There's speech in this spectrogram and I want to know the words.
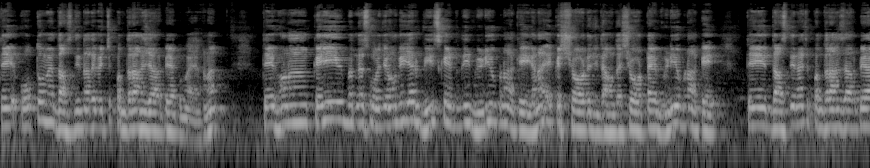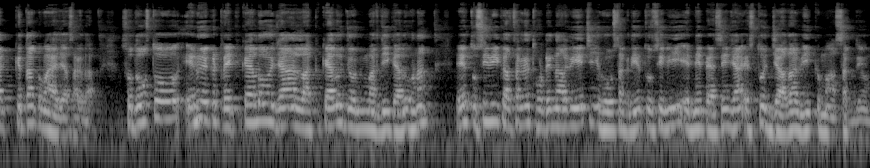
ਤੇ ਉਹ ਤੋਂ ਮੈਂ 10 ਦਿਨਾਂ ਦੇ ਵਿੱਚ 15000 ਰੁਪਏ ਕਮਾਇਆ ਹਨਾ? ਤੇ ਹੁਣ ਕਈ ਬੰਦੇ ਸੋਚਦੇ ਹੋਣਗੇ ਯਾਰ 20 ਸਕਿੰਟ ਦੀ ਵੀਡੀਓ ਬਣਾ ਕੇ ਹਨਾ ਇੱਕ ਸ਼ਾਰਟ ਜਿੱਦਾਂ ਹੁੰਦਾ ਸ਼ਾਰਟ ਟਾਈਪ ਵੀਡੀਓ ਬਣਾ ਕੇ ਤੇ 10 ਦਿਨਾਂ ਚ 15000 ਰੁਪਏ ਕਿੱਦਾਂ ਕਮਾਇਆ ਜਾ ਸਕਦਾ? ਸੋ ਦੋਸਤੋ ਇਹਨੂੰ ਇੱਕ ਟ੍ਰਿਕ ਕਹਿ ਲਓ ਜਾਂ ਲੱਕ ਕਹਿ ਲਓ ਜੋ ਵੀ ਮਰਜ਼ੀ ਕਹਿ ਲਓ ਹਨਾ? ਇਹ ਤੁਸੀਂ ਵੀ ਕਰ ਸਕਦੇ ਹੋ, ਤੁਹਾਡੇ ਨਾਲ ਵੀ ਇਹ ਚੀਜ਼ ਹੋ ਸਕਦੀ ਹੈ ਤੁਸੀਂ ਵੀ ਇੰਨੇ ਪੈਸੇ ਜਾਂ ਇਸ ਤੋਂ ਜ਼ਿਆਦਾ ਵੀ ਕਮਾ ਸਕਦੇ ਹੋ।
